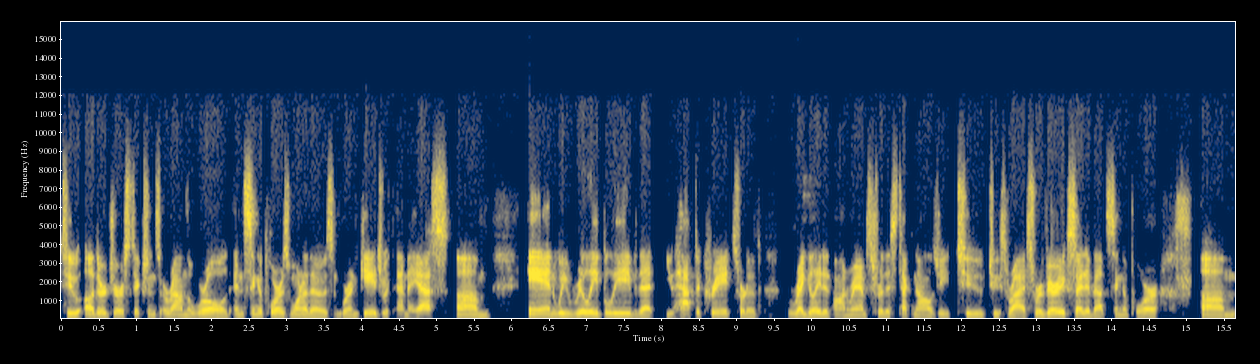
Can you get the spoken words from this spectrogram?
to other jurisdictions around the world. And Singapore is one of those. And we're engaged with MAS. Um, and we really believe that you have to create sort of regulated on ramps for this technology to to thrive. So we're very excited about Singapore um,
